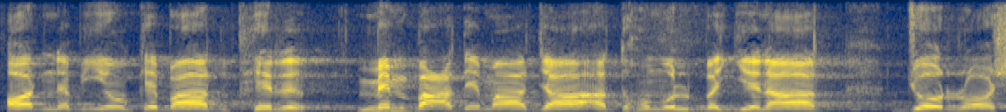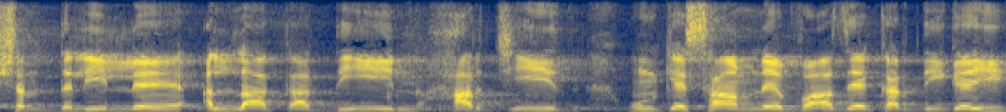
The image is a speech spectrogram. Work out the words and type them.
اور نبیوں کے بعد پھر من بعد ما جاءتهم البینات جو روشن دلیلیں اللہ کا دین ہر چیز ان کے سامنے واضح کر دی گئی،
